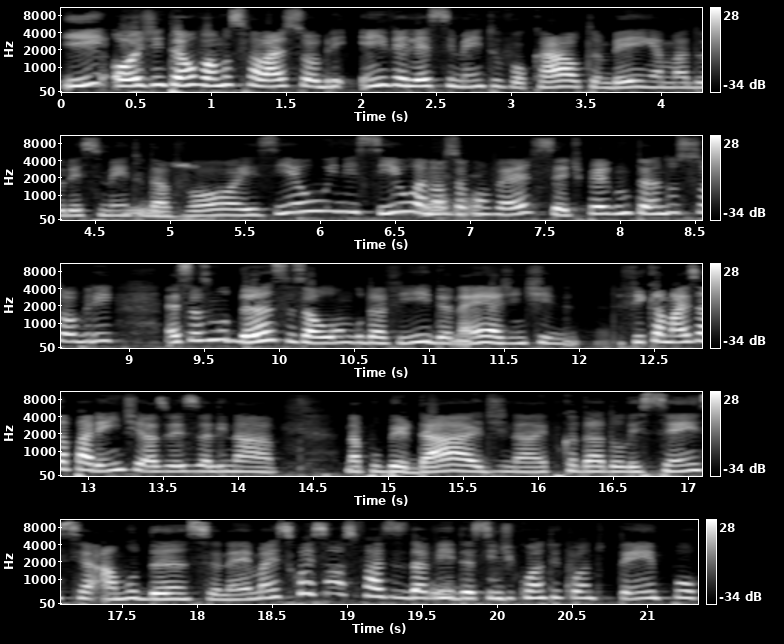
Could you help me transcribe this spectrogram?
E hoje, então, vamos falar sobre envelhecimento vocal também, amadurecimento da voz. E eu inicio a nossa conversa te perguntando sobre essas mudanças ao longo da vida, né? A gente fica mais aparente, às vezes, ali na, na puberdade, na época da adolescência, a mudança, né? Mas quais são as fases da vida, assim, de quanto em quanto tempo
